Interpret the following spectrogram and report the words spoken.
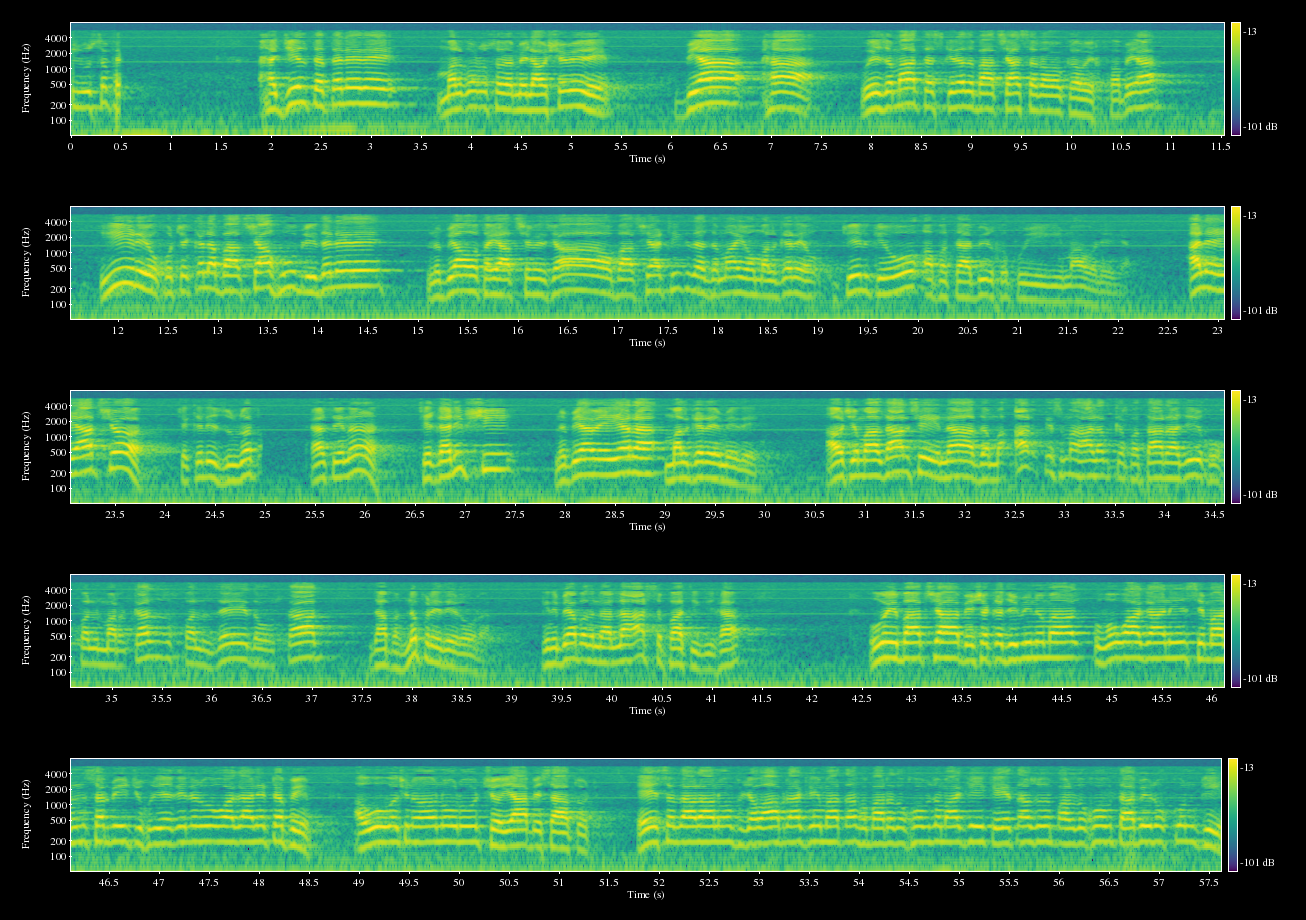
یوسف جیل ته تللی دی ملګرو سره ملاو شوی دی بیا ها وې زما تذکره د بادشاہ سره وکوي خفبها یری خو چې کله بادشاہ خوب لیدلې نو بیا او ته یاد شوی چې او بادشاہ ټیک ده زما یو ملګری جیل کې وو او په تعبیر خو پویږي ما ولېږه اله یاد شو چې کله ضرورت هسې نه چې غریب شي نو بیا وایې یاره ملګری مې دی او چې مالدار شي نه د هر قسمه حالت که په تا راځي خو خپل مرکز خپل ځای د استاد دا به نه پرېږدې وروره ګینې بیا به د الله هر څه پاتې کېږي ښه وې بادشاه بېشکه زه وینم اوه غواګانې سیمان سر به چې خوري هغې لرو غواګانې ټپې او وچنو نورو چې یا بساتو اې سردارانو په جواب راکړئ ماته په باره د خوب زما کې که تاسو د پاره د خوب تعبیر وښکون کی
